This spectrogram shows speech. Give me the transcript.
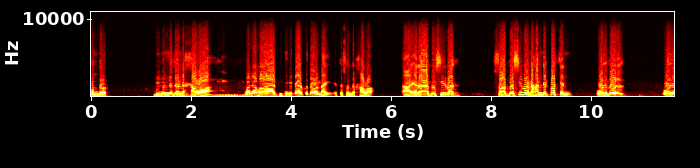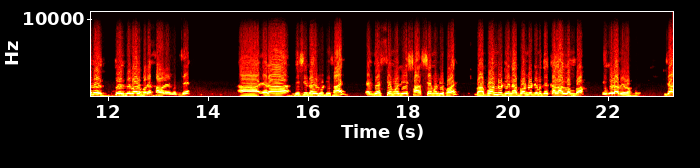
সুন্দর। বিভিন্ন ধরনের খাওয়া মনে হয় পৃথিবীতে আর কোথাও নাই এত সুন্দর খাওয়া। আর এরা বেশিরভাগ সব বেশিরভাগ hundred percent olive oil olive oil তেল ব্যবহার করে খাবারের মধ্যে। আর এরা বেশিরভাগ রুটি খায়, একদম সেমলি সেমলি হয়, বা বন রুটি না, বন রুটির মধ্যে কালার লম্বা, এগুলা ব্যবহার করে। যা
